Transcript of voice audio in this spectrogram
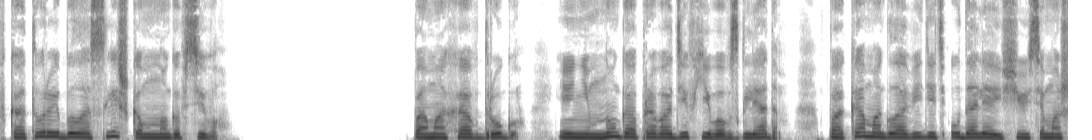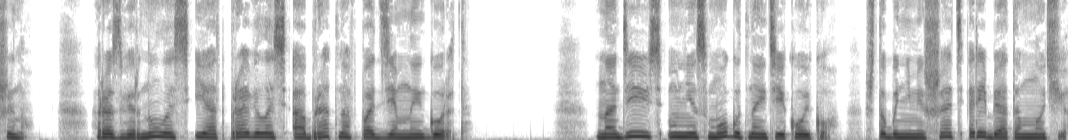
в которой было слишком много всего. Помахав другу и немного проводив его взглядом, пока могла видеть удаляющуюся машину, развернулась и отправилась обратно в подземный город. Надеюсь, мне смогут найти койку, чтобы не мешать ребятам ночью.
